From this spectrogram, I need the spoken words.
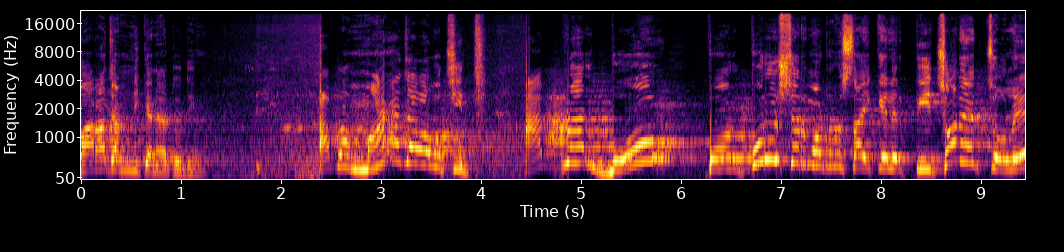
মারা যাননি কেন এতদিন? আপনার মারা যাওয়া উচিত। আপনার বউ পর পুরুষের মোটর সাইকেলের পিছনে চলে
